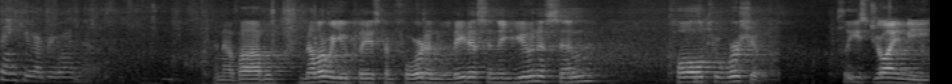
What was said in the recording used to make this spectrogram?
thank you, everyone. And now, Bob Miller, will you please come forward and lead us in the unison call to worship? Please join me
